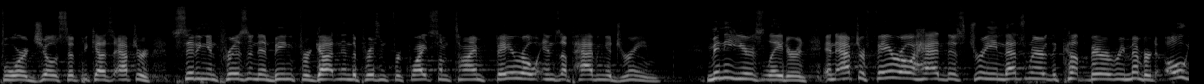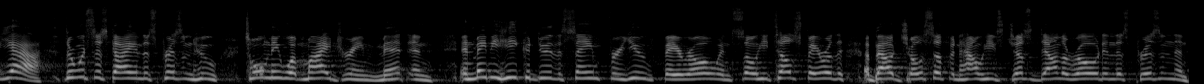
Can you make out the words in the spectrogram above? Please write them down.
for Joseph because after sitting in prison and being forgotten in the prison for quite some time, Pharaoh ends up having a dream many years later. And, and after Pharaoh had this dream, that's where the cupbearer remembered, oh, yeah, there was this guy in this prison who told me what my dream meant. And, and maybe he could do the same for you, Pharaoh. And so he tells Pharaoh about Joseph and how he's just down the road in this prison. And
